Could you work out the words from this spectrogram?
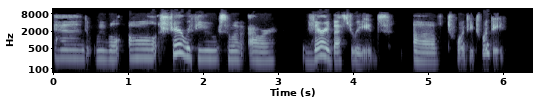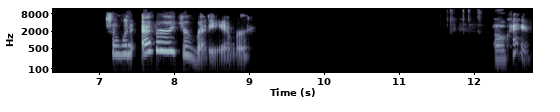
and we will all share with you some of our very best reads of 2020. So, whenever you're ready, Amber. Okay.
